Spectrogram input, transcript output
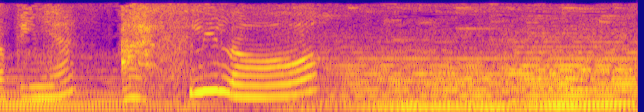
Aromaterapinya asli loh.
